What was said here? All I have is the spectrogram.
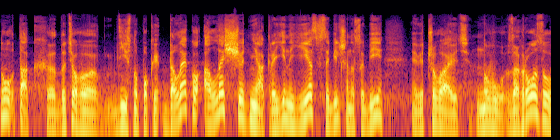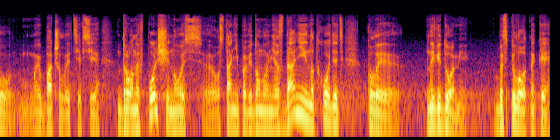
Ну так, до цього дійсно поки далеко, але щодня країни ЄС все більше на собі відчувають нову загрозу. Ми бачили ці всі дрони в Польщі. Ну ось е, останні повідомлення з Данії надходять, коли невідомі. Безпілотники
